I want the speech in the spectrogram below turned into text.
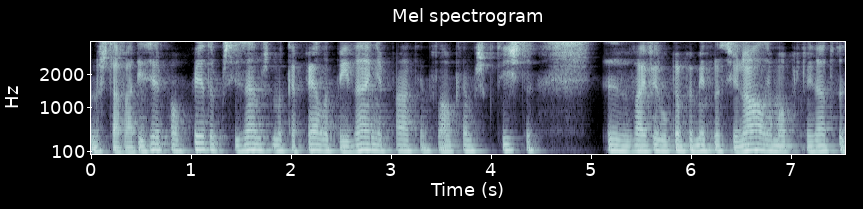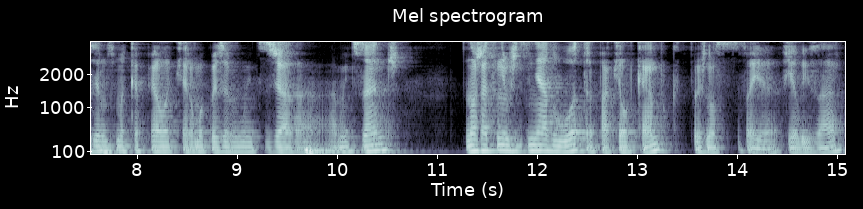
nos estava a dizer: Pá, Pedro, precisamos de uma capela para Idanha, pá, temos lá o campo escotista, eh, vai ver o acampamento nacional, é uma oportunidade de fazermos uma capela que era uma coisa muito desejada há, há muitos anos nós já tínhamos desenhado outra para aquele campo, que depois não se veio a realizar,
